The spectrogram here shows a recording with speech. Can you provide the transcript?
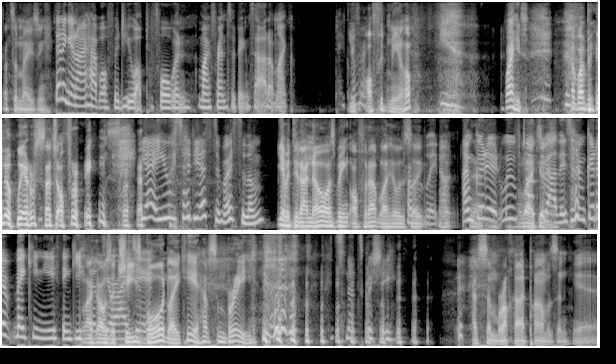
that's amazing. Then again, I have offered you up before when my friends have been sad. I'm like, take You've offered me up. Yeah. Wait, have I been aware of such offerings? yeah, you said yes to most of them. yeah, but did I know I was being offered up? Like I was Probably like, not. like, I'm yeah. good at. We've Like talked it- about this. I'm good at making you think you. like that's I was a your cheese idea. board. Like here, have some brie, it's not squishy. Have some rock hard parmesan. Yeah,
